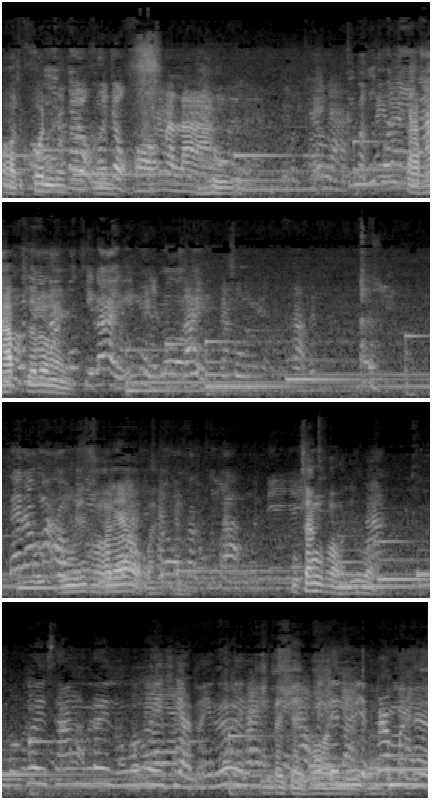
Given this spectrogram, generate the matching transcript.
อ๋อทุกคนอยู่เจ้าคือเจ้าของน่ะล่ะอืมตาพับจะลงให้ขี้ไห็นบ่ได้กระซุ่มค่ะเป็นแต่เรามาเอาอันนี้พอแล้วว่มันสั่งพออยู่บ่บ่ เคยสั่งเลยหนูบ่เคยเขียนอะไรเลยมันได้ใจพอแต่อหนูยู่อยากนำมาหา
